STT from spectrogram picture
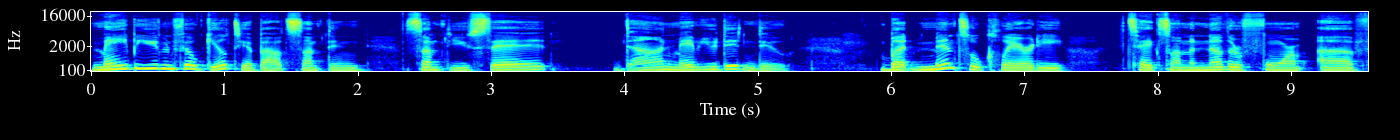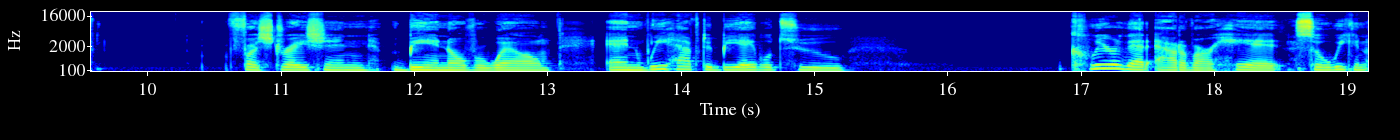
Maybe you even feel guilty about something, something you said, done, maybe you didn't do. But mental clarity takes on another form of frustration, being overwhelmed, and we have to be able to clear that out of our head so we can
